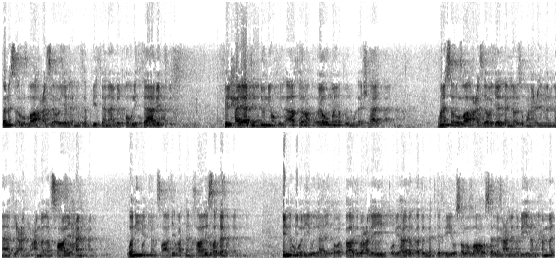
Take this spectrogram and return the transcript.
فنسأل الله عز وجل أن يثبتنا بالقول الثابت في الحياة الدنيا وفي الآخرة ويوم يقوم الأشهاد. ونسأل الله عز وجل أن يرزقنا علما نافعا وعملا صالحا ونية صادقة خالصة إنه ولي ذلك والقادر عليه وبهذا القدر نكتفي وصلى الله وسلم على نبينا محمد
